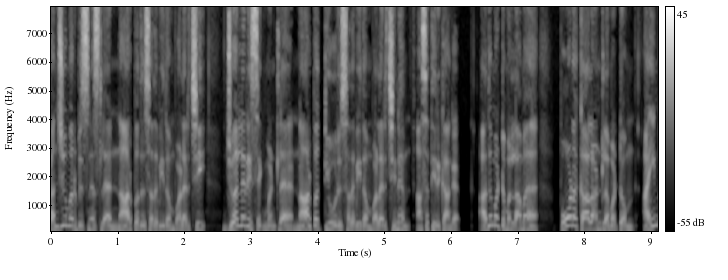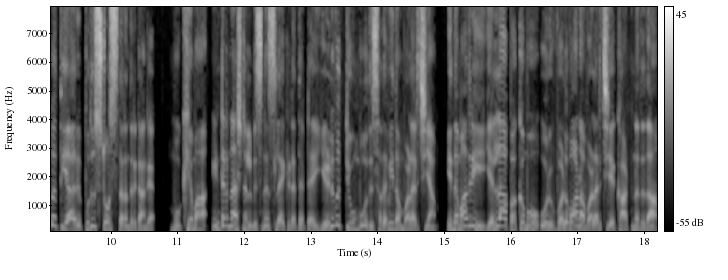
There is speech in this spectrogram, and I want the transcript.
கன்சூமர் பிசினஸ்ல நாற்பது சதவீதம் வளர்ச்சி ஜுவல்லரி செக்மெண்ட்ல நாற்பத்தி ஒரு சதவீதம் வளர்ச்சின்னு அசத்திருக்காங்க. அது மட்டுமில்லாம போன காலாண்டுல மட்டும் ஐம்பத்தி ஆறு புது ஸ்டோர்ஸ் திறந்திருக்காங்க. முக்கியமா இன்டர்நேஷனல் பிசினஸ்ல கிட்டத்தட்ட எழுபத்தி ஒன்பது சதவீதம் வளர்ச்சியாம். இந்த மாதிரி எல்லா பக்கமும் ஒரு வலுவான வளர்ச்சியை காட்டினதுதான்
